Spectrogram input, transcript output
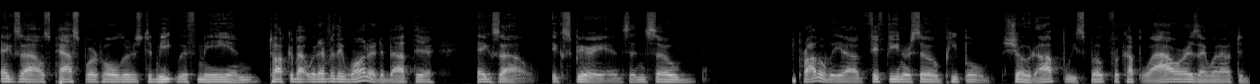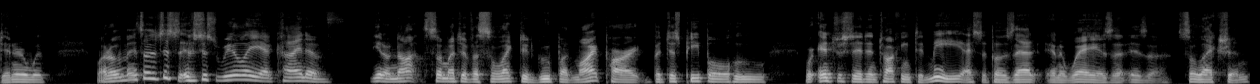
exiles, passport holders, to meet with me and talk about whatever they wanted about their exile experience. And so probably about 15 or so people showed up. We spoke for a couple hours. I went out to dinner with one of them. And so it was just it was just really a kind of you know not so much of a selected group on my part, but just people who were interested in talking to me. I suppose that in a way is a is a selection,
